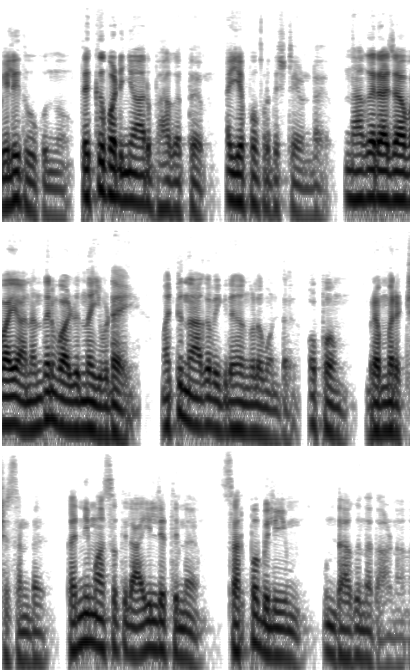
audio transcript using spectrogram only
ബലി തൂക്കുന്നു. തെക്ക് പടിഞ്ഞാറ് ഭാഗത്ത് അയ്യപ്പ പ്രതിഷ്ഠയുണ്ട്. നാഗരാജാവായ അനന്തൻ വാഴുന്ന ഇവിടെ മറ്റു നാഗവിഗ്രഹങ്ങളുമുണ്ട്. ഒപ്പം ബ്രഹ്മരക്ഷസുണ്ട് കന്നിമാസത്തിൽ ആയില്യത്തിന് സർപ്പബലിയും ഉണ്ടാകുന്നതാണ്.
